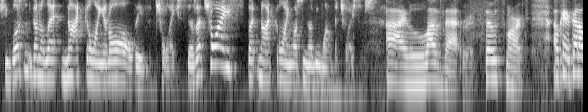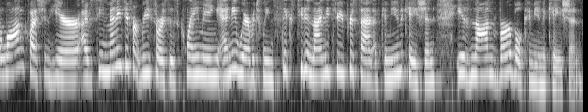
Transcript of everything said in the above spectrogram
She wasn't going to let not going at all be the choice. There's a choice, but not going wasn't going to be one of the choices. I love that. So smart. Okay, I've got a long question here. I've seen many different resources claiming anywhere between 60 to 93% of communication is nonverbal communication.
